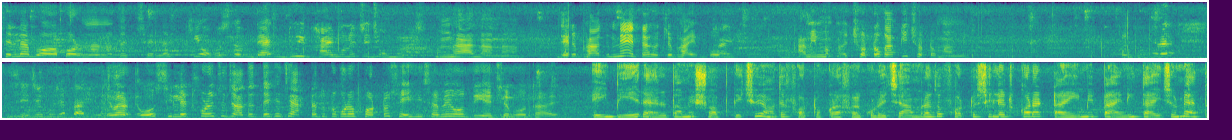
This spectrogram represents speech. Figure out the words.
ছেলে ব- বড় ননদের ছেলে। কি অবস্থা? দেখ দুই ভাই মনে হচ্ছে জমজ না না না। এটা ভাগ্নে এটা হচ্ছে ভাইপো। ভাই আমি মা- ছোট কাকি ছোট মামি। অল্প করে সেজে গুজে পালিয়ে এবার ও সিলেক্ট করেছে যাদের দেখেছে একটা দুটো করে ফটো সেই হিসাবে ও দিয়েছে বোধ হয় এই বিয়ের অ্যালবামে সব কিছুই আমাদের ফটোগ্রাফার করেছে। আমরা তো ফটো সিলেক্ট করার টাইমই পাইনি তাই জন্য এত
